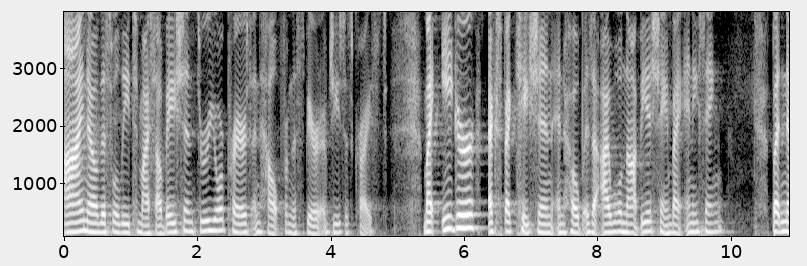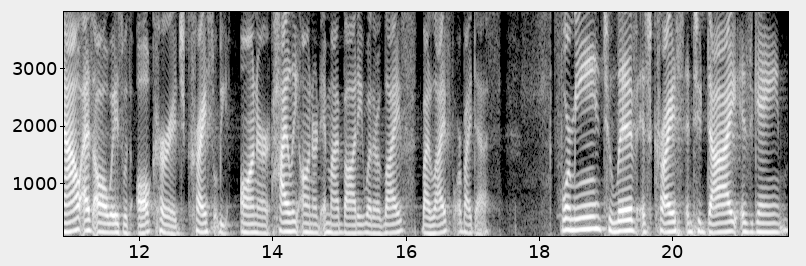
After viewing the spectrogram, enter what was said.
I know this will lead to my salvation through your prayers and help from the Spirit of Jesus Christ. My eager expectation and hope is that I will not be ashamed by anything. But now, as always, with all courage, Christ will be honored, highly honored in my body, whether life by life or by death. For me, to live is Christ, and to die is gain.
